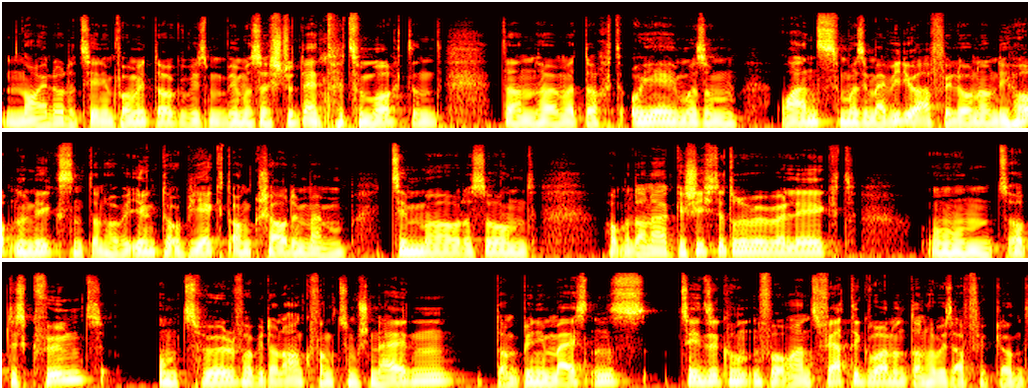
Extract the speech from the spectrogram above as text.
neun oder zehn im Vormittag, wie man so als Student halt so macht. Und dann habe ich mir gedacht, oh je, ich muss um eins muss ich mein Video aufladen und ich habe noch nichts. Und dann habe ich irgendein Objekt angeschaut in meinem Zimmer oder so und habe mir dann eine Geschichte darüber überlegt und habe das gefilmt. Um zwölf habe ich dann angefangen zum Schneiden. Dann bin ich meistens zehn Sekunden vor eins fertig geworden und dann habe ich es aufgeladen.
